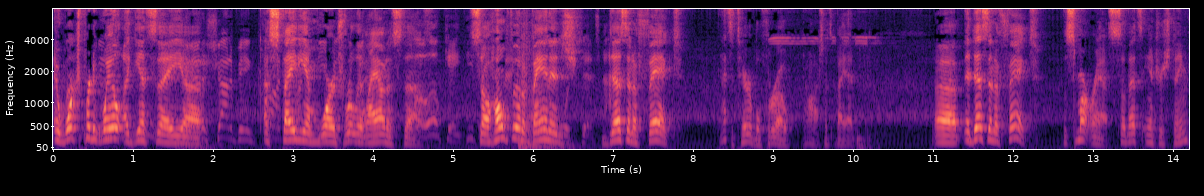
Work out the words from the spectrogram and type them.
It works pretty well against a uh, a stadium where it's really loud and stuff. So home field advantage doesn't affect. That's a terrible throw. Gosh, that's bad. Uh, it doesn't affect the smart routes, so that's interesting.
